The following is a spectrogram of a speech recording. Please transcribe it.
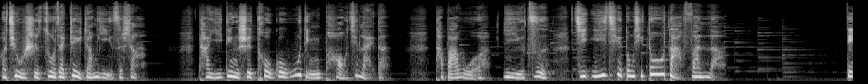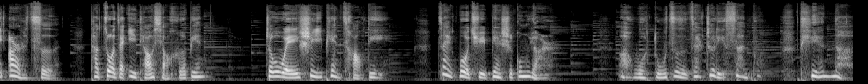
我就是坐在这张椅子上。他一定是透过屋顶跑进来的。他把我椅子及一切东西都打翻了。第二次。他坐在一条小河边，周围是一片草地，再过去便是公园儿。啊，我独自在这里散步。天哪！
